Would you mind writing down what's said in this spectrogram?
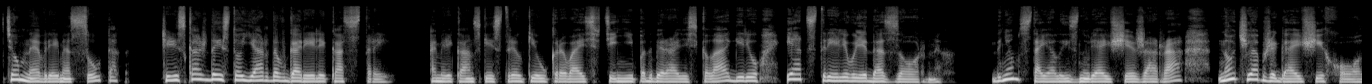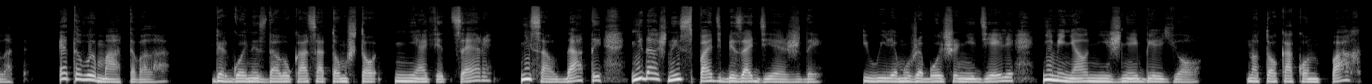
В темное время суток через каждые сто ярдов горели костры. Американские стрелки, укрываясь в тени, подбирались к лагерю и отстреливали дозорных. Днем стояла изнуряющая жара, ночью обжигающий холод. Это выматывало. Бергойн издал указ о том, что ни офицеры, ни солдаты не должны спать без одежды. И Уильям уже больше недели не менял нижнее белье. Но то, как он пах,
